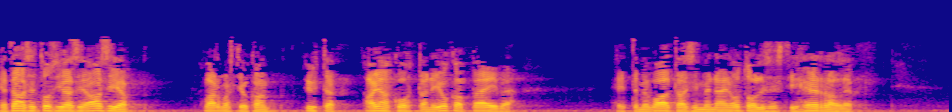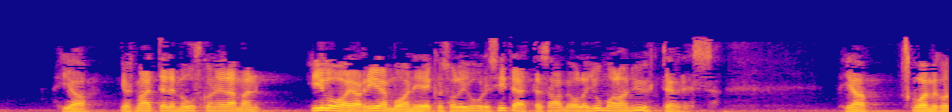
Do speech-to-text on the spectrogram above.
Ja tämä on se tosiasia asia, varmasti joka on yhtä ajankohtainen joka päivä, että me vaataisimme näin otollisesti Herralle. Ja jos me ajattelemme uskon elämän iloa ja riemua, niin eikö se ole juuri sitä, että saamme olla Jumalan yhteydessä? Ja voimmeko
